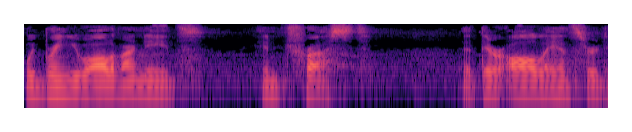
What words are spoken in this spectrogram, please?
We bring you all of our needs in trust that they're all answered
